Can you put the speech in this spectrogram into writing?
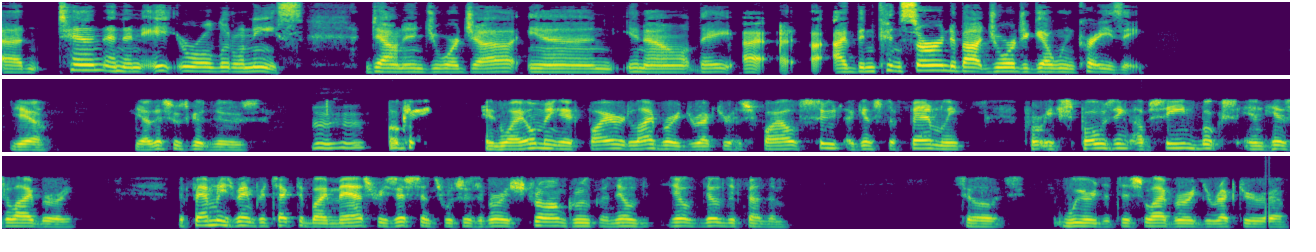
a ten and an eight year old little niece down in Georgia, and you know they I, I, I've been concerned about Georgia going crazy. Yeah, yeah, this was good news. Mm-hmm. Okay. In Wyoming, a fired library director has filed suit against a family for exposing obscene books in his library. The family is being protected by Mass Resistance, which is a very strong group, and they'll they'll, they'll defend them. So it's weird that this library director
